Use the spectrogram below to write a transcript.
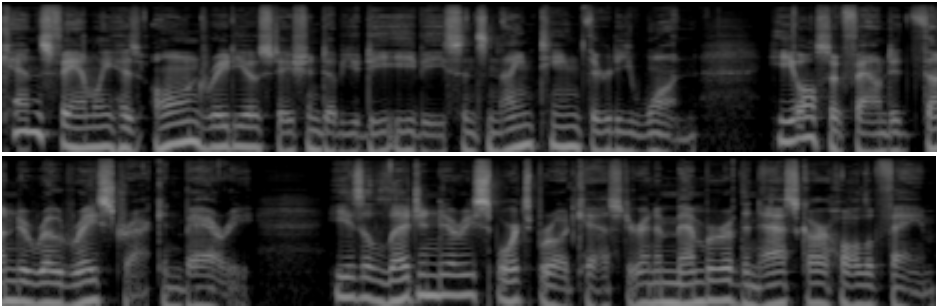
Ken's family has owned radio station WDEV since 1931. He also founded Thunder Road Racetrack in Barre. He is a legendary sports broadcaster and a member of the NASCAR Hall of Fame,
